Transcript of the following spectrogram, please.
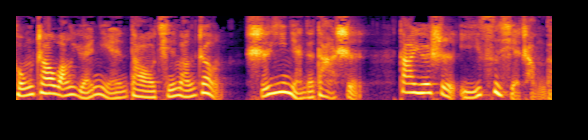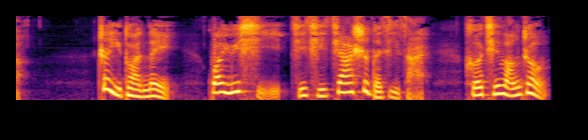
从昭王元年到秦王政十一年的大事，大约是一次写成的。这一段内。关于喜及其家世的记载和秦王政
